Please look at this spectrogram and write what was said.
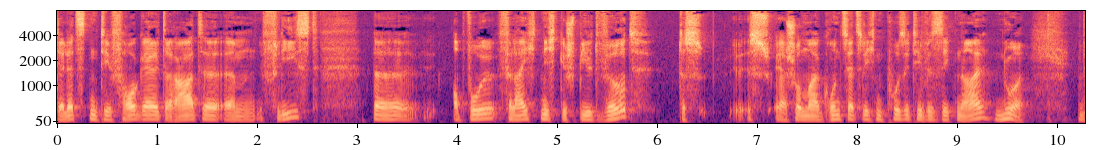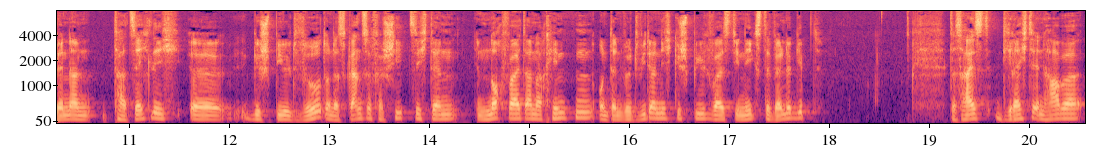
der letzten TV-Geldrate ähm, fließt, äh, obwohl vielleicht nicht gespielt wird. Das ist ja schon mal grundsätzlich ein positives Signal. Nur, wenn dann tatsächlich äh, gespielt wird und das Ganze verschiebt sich dann noch weiter nach hinten und dann wird wieder nicht gespielt, weil es die nächste Welle gibt. Das heißt, die Rechteinhaber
